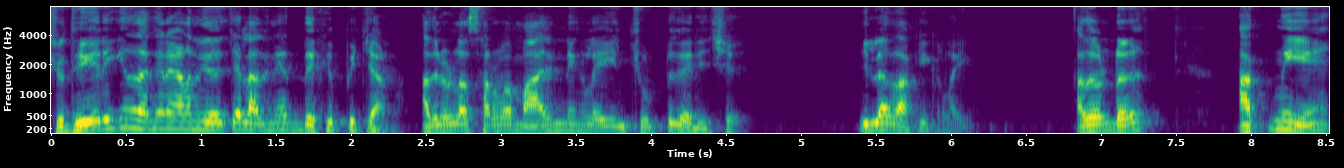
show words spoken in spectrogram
ശുദ്ധീകരിക്കുന്നത് എങ്ങനെയാണെന്ന് ചോദിച്ചാൽ അതിനെ ദഹിപ്പിച്ചാണ്. അതിലുള്ള സർവ മാലിന്യങ്ങളെയും ചുട്ടുകരിച്ച് ഇല്ലാതാക്കി കളയും അതുകൊണ്ട് അഗ്നിയെ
